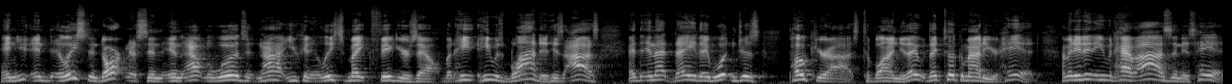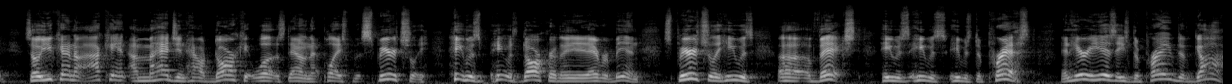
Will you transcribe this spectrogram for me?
And you, and at least in darkness and, and out in the woods at night, you can at least make figures out. But he he was blinded. His eyes, and in that day, they wouldn't just poke your eyes to blind you. They, they took them out of your head. I mean, he didn't even have eyes in his head. So you can I can't imagine how dark it was down in that place. But spiritually, he was he was darker than he had ever been. Spiritually, he was uh, vexed. He was he was he was depressed. And here he is. He's depraved of God.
